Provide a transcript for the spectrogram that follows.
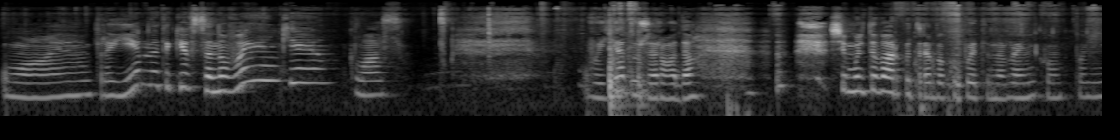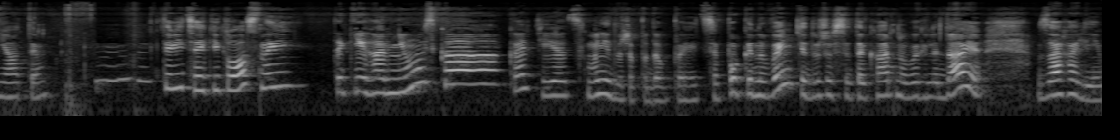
Ой, приємне таке, все новеньке. Клас. Ой, я дуже рада. Ще мультиварку треба купити новеньку, поміняти. Дивіться, який класний. Такий гарнюська, катець. Мені дуже подобається. Поки новенький, дуже все так гарно виглядає. Взагалі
